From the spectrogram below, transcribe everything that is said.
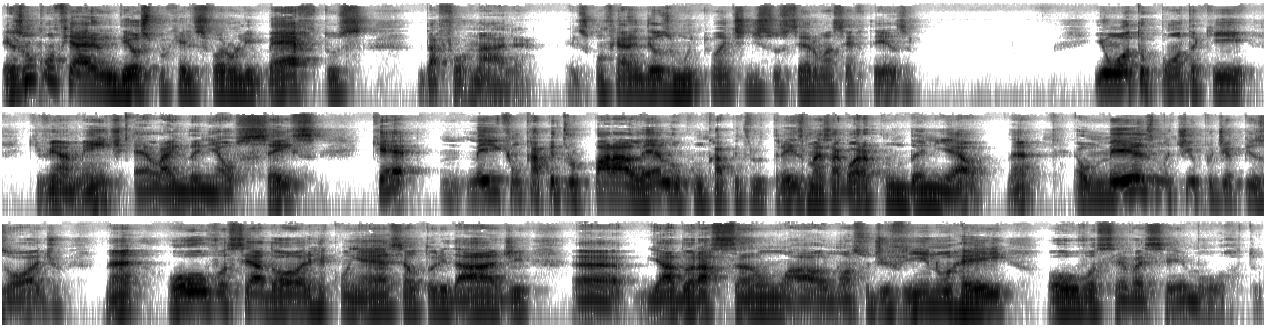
Eles não confiaram em Deus porque eles foram libertos da fornalha. Eles confiaram em Deus muito antes disso ser uma certeza. E um outro ponto aqui que vem à mente é lá em Daniel 6, que é meio que um capítulo paralelo com o capítulo 3, mas agora com Daniel, né? É o mesmo tipo de episódio, né? Ou você adora e reconhece a autoridade uh, e a adoração ao nosso divino rei, ou você vai ser morto.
